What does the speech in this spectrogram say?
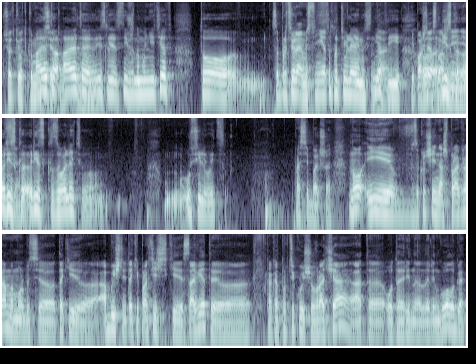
Все-таки вот иммунитет. А это, а это угу. если снижен иммунитет, то сопротивляемости нет. Сопротивляемости нет, да. и, и э, риск, риск, риск заболеть усиливается. Спасибо большое. Ну и в заключение нашей программы, может быть, такие обычные, такие практические советы, как от практикующего врача, от, от риноларинголога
